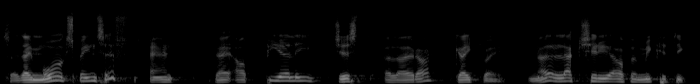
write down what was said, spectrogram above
So they're more expensive, and they are purely just a LoRa gateway. No luxury of a MikroTik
